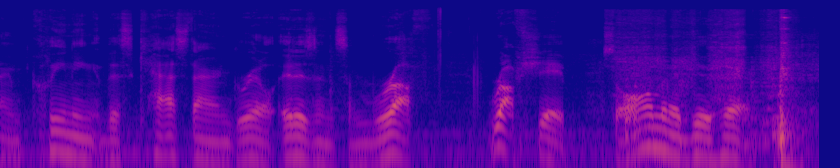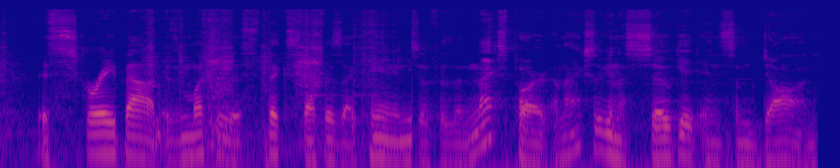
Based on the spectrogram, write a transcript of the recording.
I'm cleaning this cast iron griddle. It is in some rough, rough shape. So all I'm gonna do here is scrape out as much of this thick stuff as I can. So for the next part, I'm actually gonna soak it in some Dawn.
